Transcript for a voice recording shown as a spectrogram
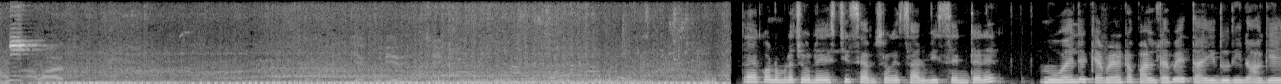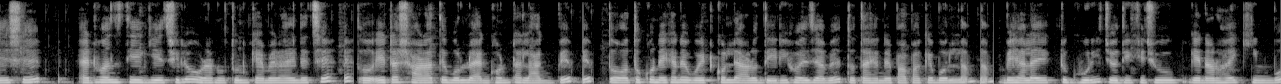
আমরা আবার ইয়ে ঘুরিয়ে নিচ্ছি তো এখন আমরা চলে এসেছি স্যামসাংয়ের সার্ভিস সেন্টারে। মোবাইলের ক্যামেরাটা পাল্টাবে, তাই দুদিন আগে এসে অ্যাডভান্স দিয়ে গিয়েছিল, ওরা নতুন ক্যামেরা এনেছে। তো এটা সারাতে বলল এক ঘণ্টা লাগবে। তো অতক্ষণ এখানে ওয়েট করলে আরও দেরি হয়ে যাবে, তো তাই এখানে পাপাকে বললাম, বেহালায় একটু ঘুরি, যদি কিছু কেনার হয় কিনবো।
